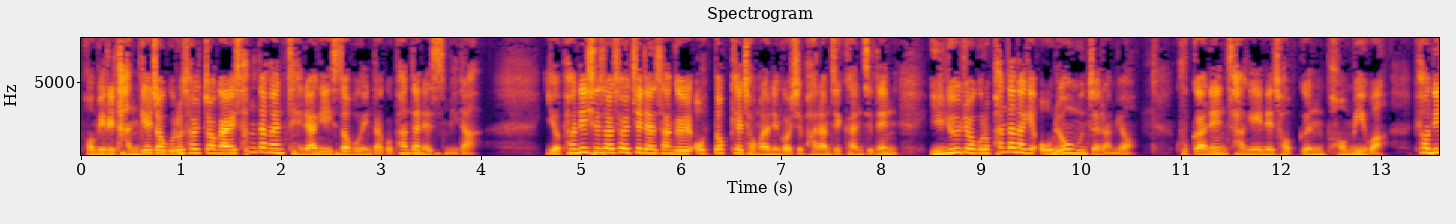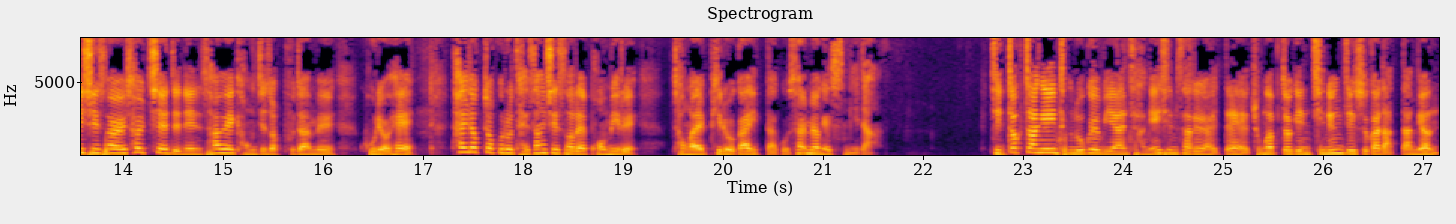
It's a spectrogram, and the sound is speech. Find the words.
범위를 단계적으로 설정할 상당한 재량이 있어 보인다고 판단했습니다. 이어 편의시설 설치 대상을 어떻게 정하는 것이 바람직한지는 일률적으로 판단하기 어려운 문제라며 국가는 장애인의 접근 범위와 편의시설 설치에 드는 사회 경제적 부담을 고려해 탄력적으로 대상시설의 범위를 정할 필요가 있다고 설명했습니다. 지적장애인 등록을 위한 장애 심사를 할 때 종합적인 지능 지수가 낮다면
